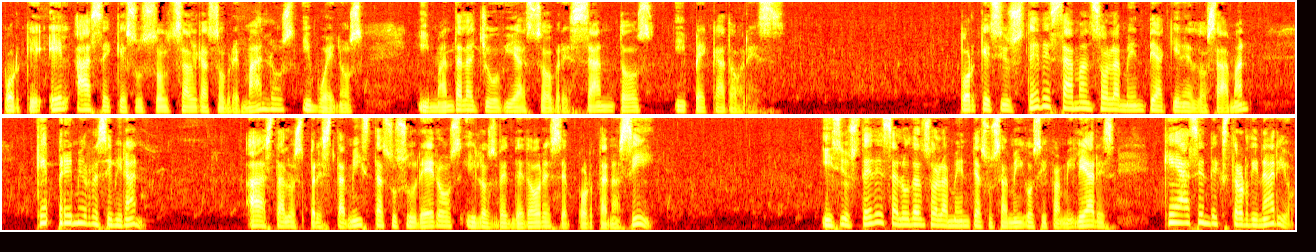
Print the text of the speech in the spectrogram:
porque Él hace que su sol salga sobre malos y buenos, y manda la lluvia sobre santos y pecadores. Porque si ustedes aman solamente a quienes los aman, ¿qué premio recibirán? Hasta los prestamistas usureros y los vendedores se portan así. Y si ustedes saludan solamente a sus amigos y familiares, ¿qué hacen de extraordinario?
